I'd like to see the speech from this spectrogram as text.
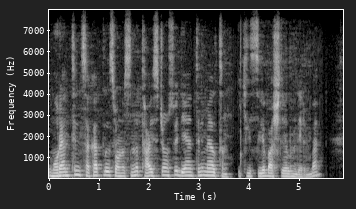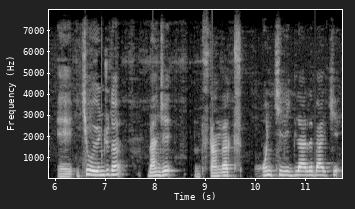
Morant'in sakatlığı sonrasında Tyce Jones ve D'Anthony Melton ikilisiyle başlayalım derim ben. E, iki oyuncu da bence standart 12 liglerde belki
